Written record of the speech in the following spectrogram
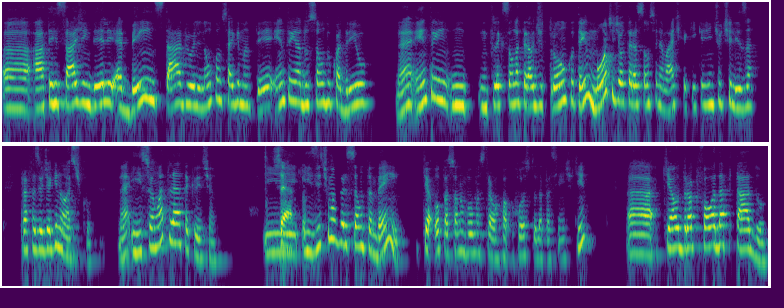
Uh, a aterrissagem dele é bem instável, ele não consegue manter, entra em adução do quadril, né? entra em, em, em flexão lateral de tronco, tem um monte de alteração cinemática aqui que a gente utiliza para fazer o diagnóstico. Né? E isso é um atleta, Christian. E, e existe uma versão também, que é, opa, só não vou mostrar o rosto da paciente aqui, uh, que é o drop fall adaptado,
